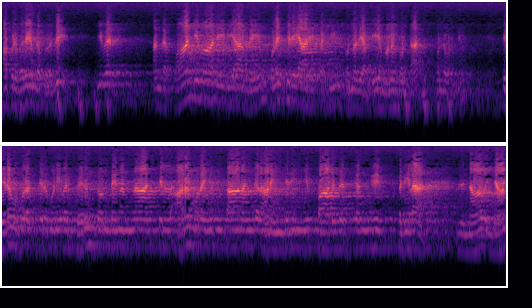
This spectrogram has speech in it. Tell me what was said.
அப்படி வருகின்ற பொழுது இவர் அந்த பாண்டிமாதேவியாரையும் குலச்சிரையாரை பற்றியும் சொன்னதை அப்படியே மனம் கொண்டார் கொண்ட உடனே பிரமபுரத் திருமுனிவர் பெருந்தொண்டை நன்னாற்றில் அறமுறையும் தானங்கள் அணைந்திருங்கி பாடுதற்கங்கு பதிலா ஞான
